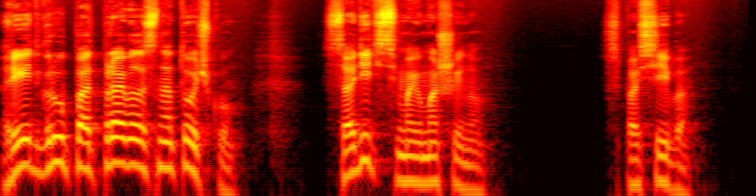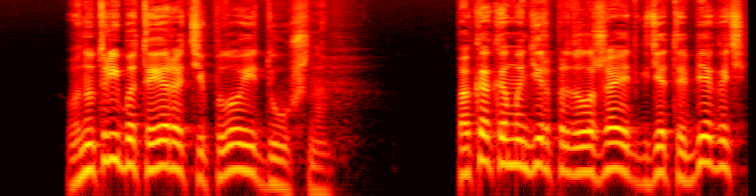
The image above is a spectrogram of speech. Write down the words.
Рейд-группа отправилась на точку. Садитесь в мою машину. Спасибо. Внутри БТРа тепло и душно. Пока командир продолжает где-то бегать,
